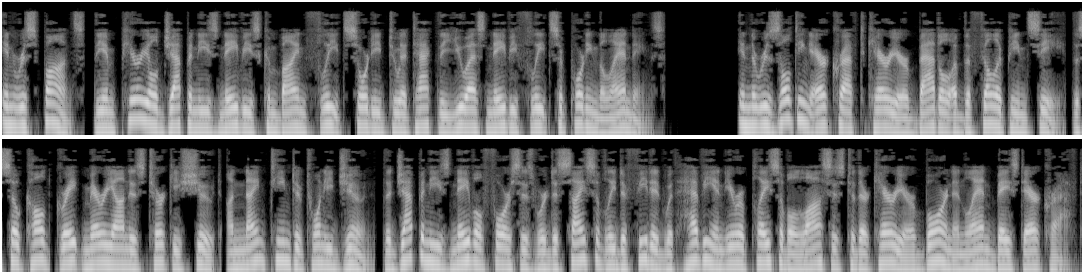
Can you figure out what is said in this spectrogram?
In response, the Imperial Japanese Navy's combined fleet sortied to attack the U.S. Navy fleet supporting the landings. In the resulting aircraft carrier Battle of the Philippine Sea the so-called Great Marianas Turkey Shoot on 19–20 June, the Japanese naval forces were decisively defeated with heavy and irreplaceable losses to their carrier-borne and land-based aircraft.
